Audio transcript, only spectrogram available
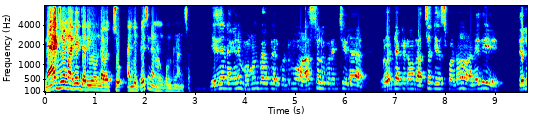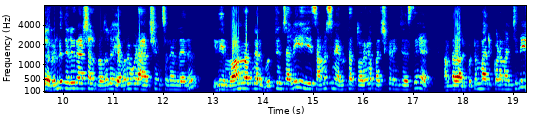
మాక్సిమం అదే జరిగి ఉండవచ్చు అని చెప్పేసి నేను అనుకుంటున్నాను సార్. ఏదైనా కానీ మోహన్ బాబు గారి కుటుంబం ఆస్తుల గురించి ఇలా రోడ్డు ఎక్కడం రచ్చ చేసుకోవడం అనేది తెలుగు రెండు తెలుగు రాష్ట్రాల ప్రజలు ఎవరు కూడా హర్షించడం లేదు. ఇది మోహన్ బాబు గారు గుర్తించాలి. ఈ సమస్యను ఎంత త్వరగా పరిష్కరించేస్తే అంత వారి కుటుంబానికి కూడా మంచిది.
